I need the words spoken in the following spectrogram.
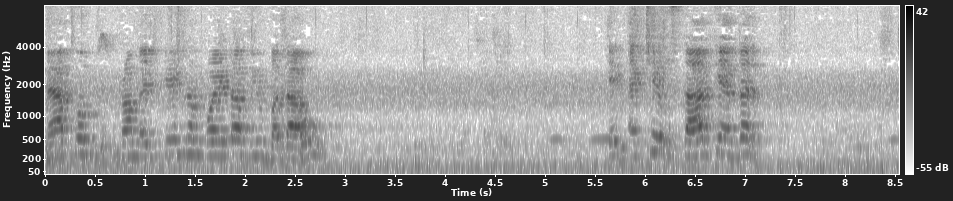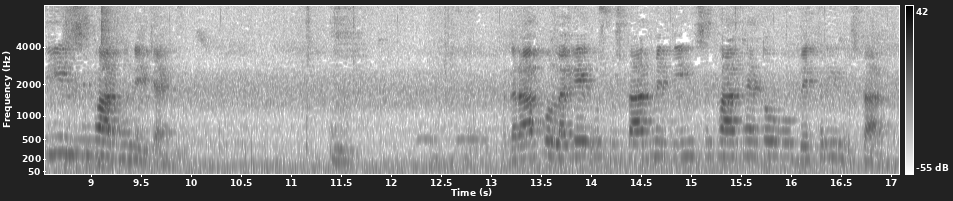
मैं आपको from educational point of view बताऊँ, एक अच्छे उस्ताद के अंदर तीन सिफात होनी चाहिए। अगर आपको लगे उस उस्ताद में तीन सिफात है तो वो बेहतरीन उस्ताद है।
